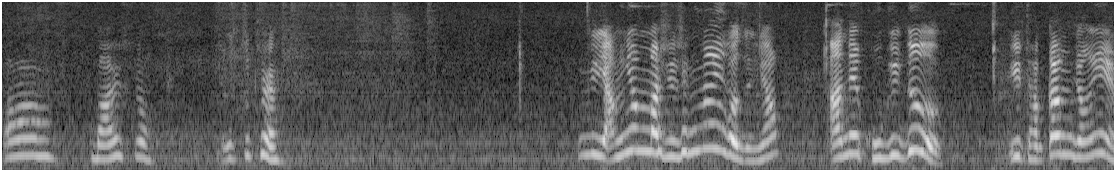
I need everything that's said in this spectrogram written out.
아, 맛있어. 어떡해. 이게 양념 맛이 생명이거든요. 안에 고기도 이 닭강정이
